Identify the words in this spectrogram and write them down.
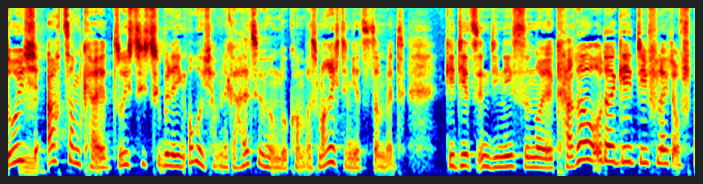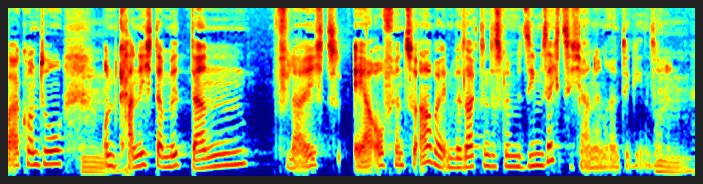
durch mhm. Achtsamkeit, durch sich zu überlegen, oh, ich habe eine Gehaltserhöhung bekommen, was mache ich denn jetzt damit? Geht jetzt in die nächste neue Karre oder geht die vielleicht auf Sparkonto? Mhm. Und kann ich damit dann vielleicht eher aufhören zu arbeiten? Wer sagt denn, dass wir mit 67 Jahren in Rente gehen sollen? Mhm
